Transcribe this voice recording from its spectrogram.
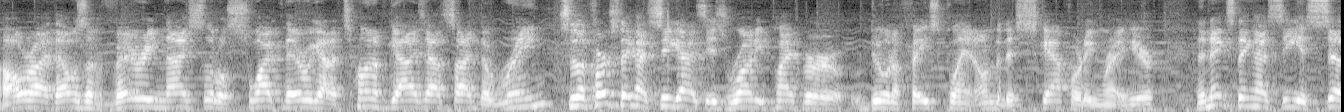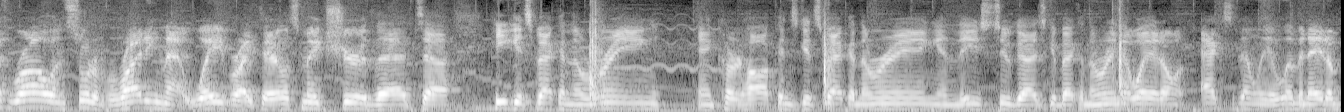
Alright, that was a very nice little swipe there. We got a ton of guys outside the ring. So the first thing I see, guys, is Roddy Piper doing a faceplant onto this scaffolding right here. The next thing I see is Seth Rollins sort of riding that wave right there. Let's make sure that uh, he gets back in the ring and Kurt Hawkins gets back in the ring, and these two guys get back in the ring. That way I don't accidentally eliminate them.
